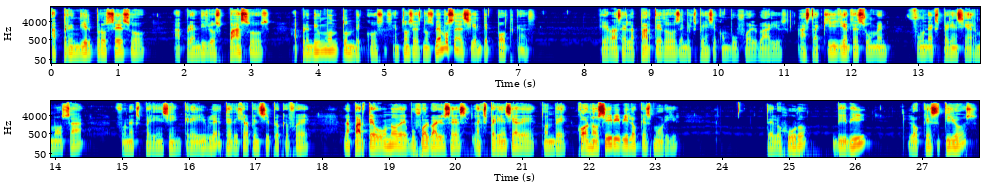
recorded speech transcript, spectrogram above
Aprendí el proceso, aprendí los pasos, aprendí un montón de cosas. Entonces nos vemos en el siguiente podcast, que va a ser la parte 2 de mi experiencia con Bufo Alvarius. Hasta aquí y en resumen, fue una experiencia hermosa, fue una experiencia increíble. Te dije al principio que fue la parte 1 de Bufo Alvarius es la experiencia de donde conocí y viví lo que es morir. Te lo juro, viví lo que es Dios,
